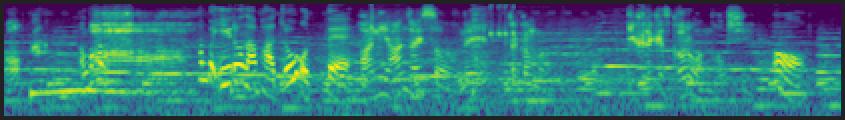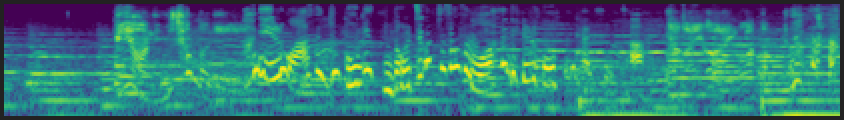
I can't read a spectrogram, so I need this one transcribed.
어? 한번 아, 한번 일어나 봐줘 어때? 아니 앉아 있어. 네, 잠깐만. 니 그렇게 해서 걸어왔나 혹시? 어니 미쳤나 니? 아니 일로 와서 좀 거기 널찍없이 서서 뭐하는 일로 오는 거야 진짜 야, 나 이거 아닌 것 같다.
